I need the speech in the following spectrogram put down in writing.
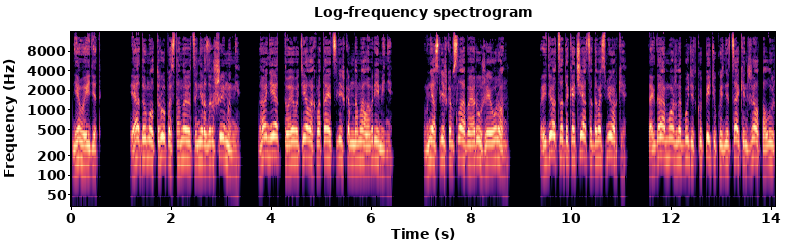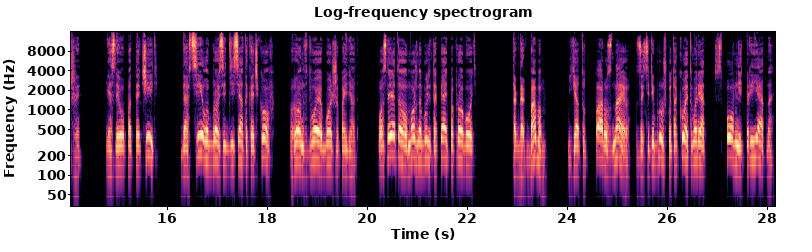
не выйдет. Я думал, трупы становятся неразрушимыми, но нет, твоего тела хватает слишком на мало времени. У меня слишком слабое оружие и урон. Придется докачаться до восьмерки. Тогда можно будет купить у кузнеца кинжал получше. Если его подточить, да в силу бросить десяток очков, урон вдвое больше пойдет. После этого можно будет опять попробовать. Тогда к бабам? Я тут пару знаю, за серебрушку такое творят, вспомнить приятно.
